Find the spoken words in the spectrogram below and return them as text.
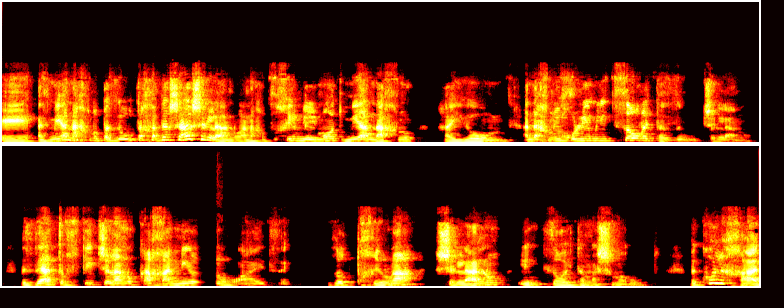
אה, אז מי אנחנו בזהות החדשה שלנו? אנחנו צריכים ללמוד מי אנחנו היום. אנחנו יכולים ליצור את הזהות שלנו, וזה התפקיד שלנו, ככה אני רואה את זה. זאת בחירה שלנו למצוא את המשמעות. וכל אחד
